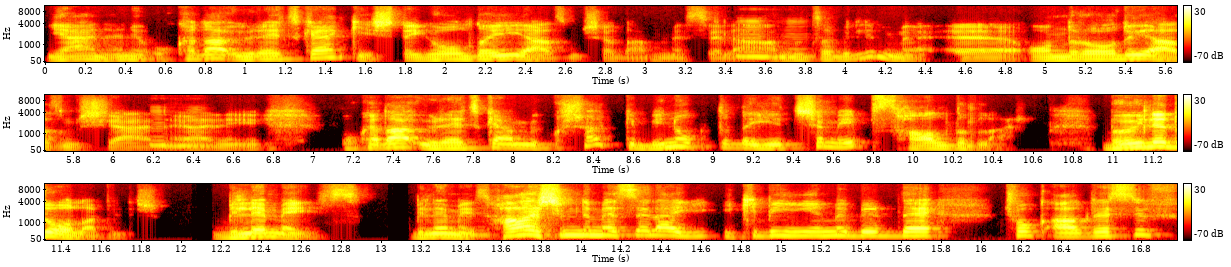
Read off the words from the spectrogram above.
yani hani o kadar üretken ki işte Yolda'yı yazmış adam mesela Hı hı. anlatabildim mi? Ee, On the Road'u yazmış yani. Hı hı. Yani o kadar üretken bir kuşak ki bir noktada yetişemeyip saldılar. Böyle de olabilir. Bilemeyiz. Bilemeyiz. Ha şimdi mesela 2021'de çok agresif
